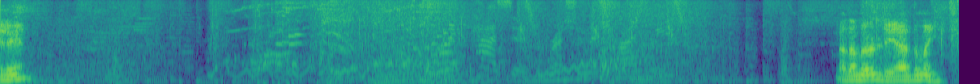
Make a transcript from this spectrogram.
Yürüyün. Adam öldü. Yardıma git.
